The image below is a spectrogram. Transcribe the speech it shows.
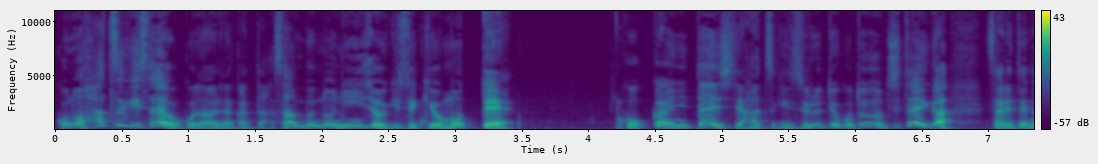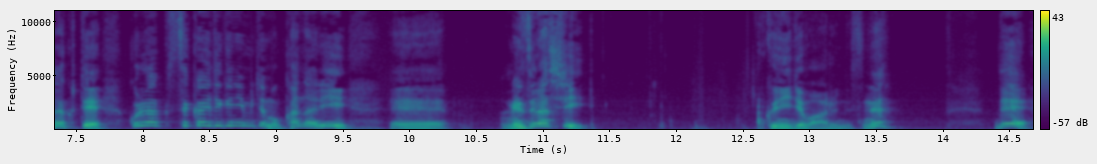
この発議さえ行われなかった。3分の2以上議席を持って、国会に対して発議するということ自体がされてなくて、これは世界的に見てもかなり、えー、珍しい国ではあるんですね。で、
